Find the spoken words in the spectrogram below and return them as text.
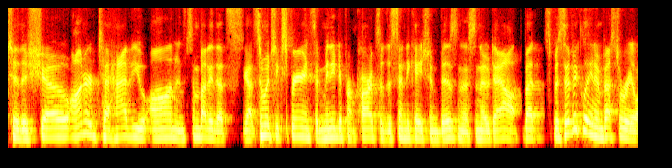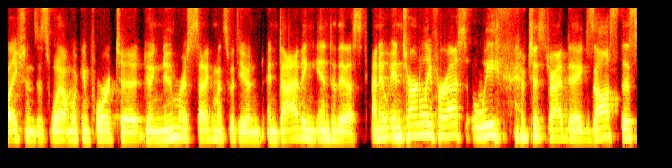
to the show. Honored to have you on and somebody that's got so much experience in many different parts of the syndication business, no doubt, but specifically in investor relations as well. I'm looking forward to doing numerous segments with you and, and diving into this. I know internally for us, we have just tried to exhaust this.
